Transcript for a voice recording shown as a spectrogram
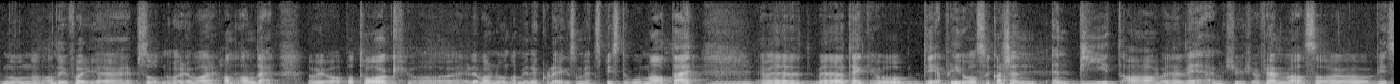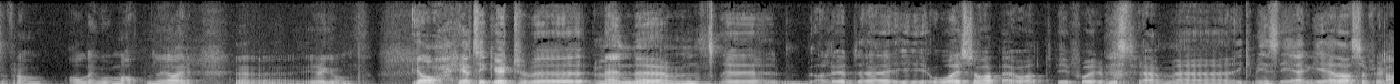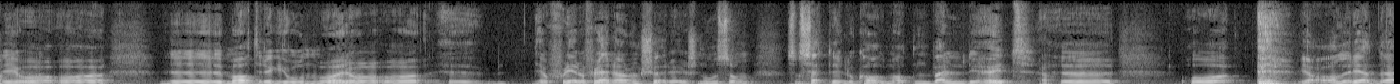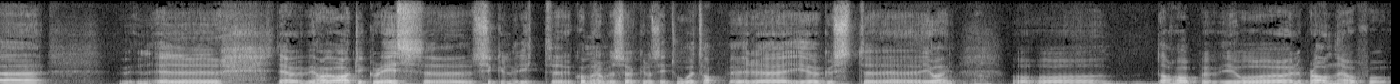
Noen av de forrige episodene våre var handla om det. Når vi var på tog, og, det var noen av mine kolleger som spiste god mat der. Mm. Men, men, jeg tenker jo, det blir jo også kanskje en, en bit av VM 2025. Altså vise fram all den gode maten vi har eh, i regionen. Ja, helt sikkert. Eh, men uh, allerede i år så håper jeg jo at vi får vist frem uh, ikke minst ERG, da, selvfølgelig, ja. og, og uh, matregionen vår. Og, og det er jo flere og flere arrangører noen som, som setter lokalmaten veldig høyt. Ja. og ja, allerede er, vi har jo Arctic Race, uh, sykkelritt, uh, kommer og besøker oss i to etapper uh, i august i år. Og, og, da håper vi jo, eller planen er å få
